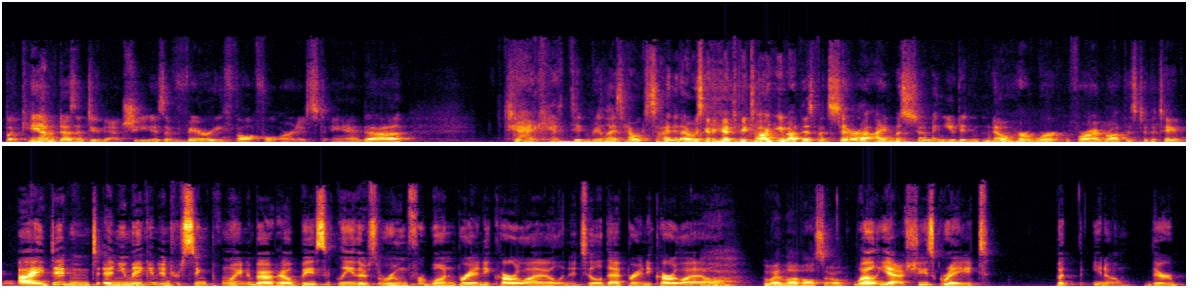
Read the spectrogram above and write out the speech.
But Cam doesn't do that. She is a very thoughtful artist, and uh, yeah, I can't, didn't realize how excited I was going to get to be talking about this. But Sarah, I'm assuming you didn't know her work before I brought this to the table. I didn't, and you make an interesting point about how basically there's room for one Brandi Carlile, and until that Brandi Carlile, ah, Who I love also. well, yeah, she's great, but you know, there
